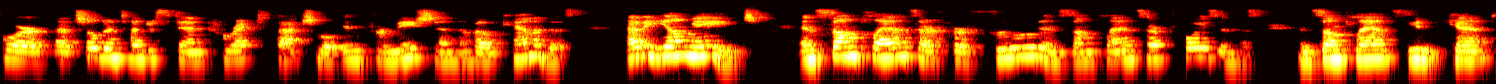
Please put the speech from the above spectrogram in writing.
for uh, children to understand correct factual information about cannabis at a young age. And some plants are for food, and some plants are poisonous, and some plants you can't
